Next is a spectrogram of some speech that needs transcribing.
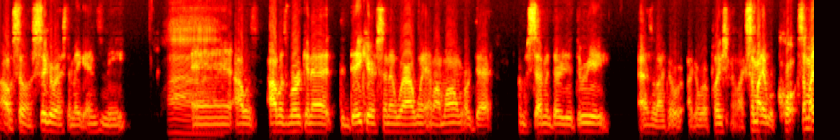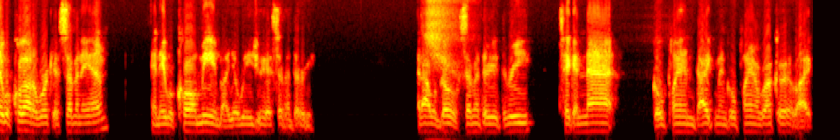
I was selling cigarettes to make ends meet. Wow. And I was I was working at the daycare center where I went and my mom worked at from 7:30 to 3 as like a like a replacement. Like somebody would call somebody would call out of work at 7 a.m. and they would call me and be like, yo, we need you here at 7:30. And I would go 7:30 to 3, take a nap, go playing Dyckman, go playing Rucker, like,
